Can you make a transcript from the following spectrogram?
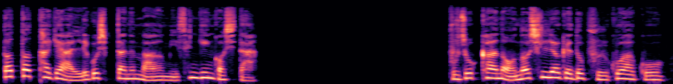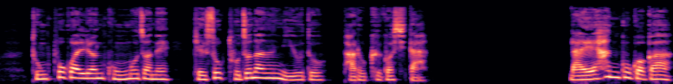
떳떳하게 알리고 싶다는 마음이 생긴 것이다. 부족한 언어 실력에도 불구하고 동포 관련 공모전에 계속 도전하는 이유도 바로 그것이다. 나의 한국어가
